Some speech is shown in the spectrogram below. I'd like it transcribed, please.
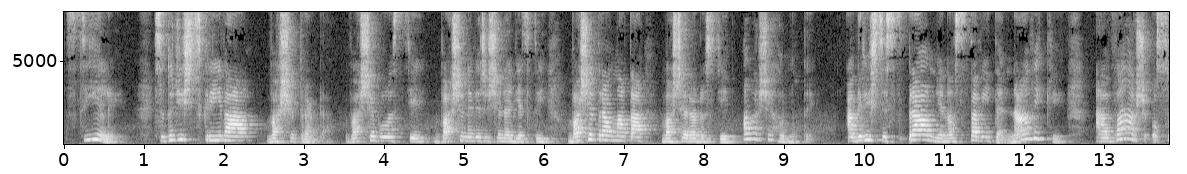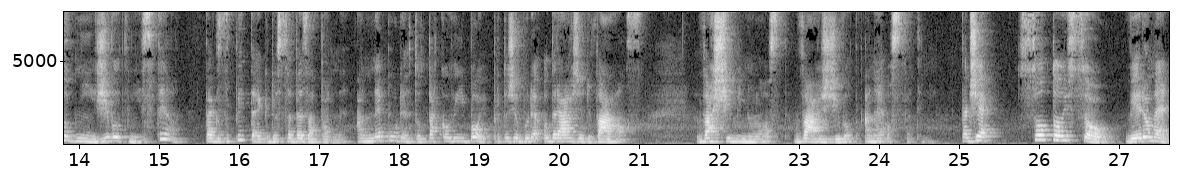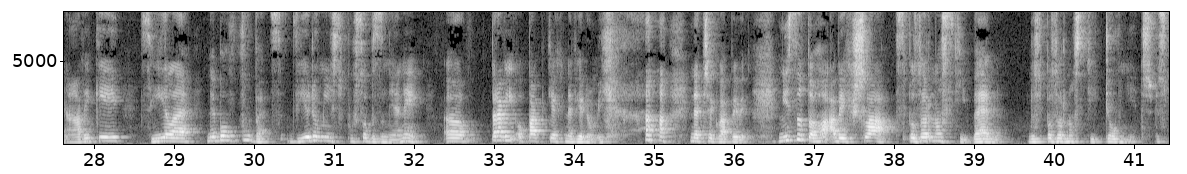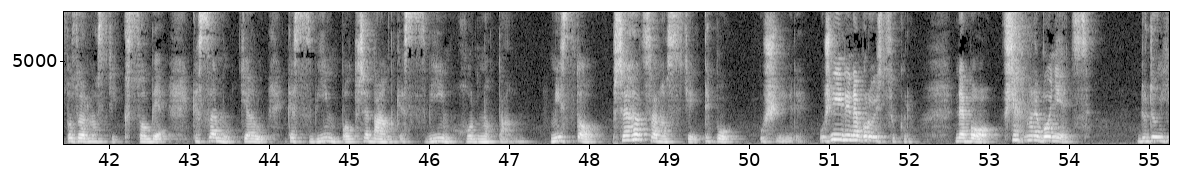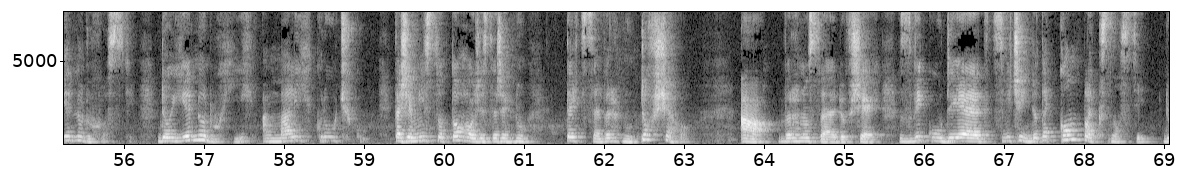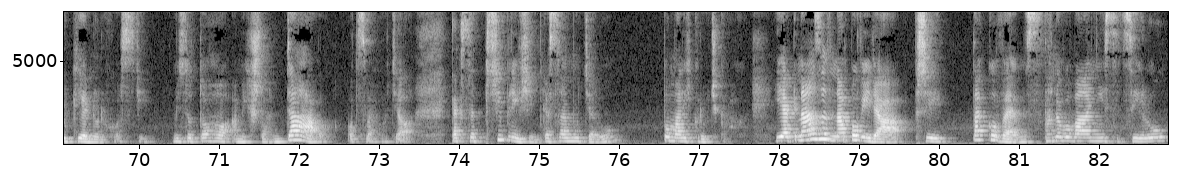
cíly se totiž skrývá vaše pravda, vaše bolesti, vaše nevyřešené dětství, vaše traumata, vaše radosti a vaše hodnoty. A když si správně nastavíte návyky a váš osobní životní styl, tak zbytek do sebe zapadne. A nebude to takový boj, protože bude odrážet vás, vaši minulost, váš život a ne ostatní. Takže co to jsou vědomé návyky, cíle nebo vůbec vědomý způsob změny? Uh, pravý opak těch nevědomých. Nepřekvapivě. Místo toho, abych šla s pozorností ven, dost pozornosti dovnitř, dost pozornosti k sobě, ke svému tělu, ke svým potřebám, ke svým hodnotám. Místo přehlcenosti typu už nikdy, už nikdy nebudu jíst cukr, nebo všechno nebo nic, jdu do jednoduchosti, do jednoduchých a malých krůčků. Takže místo toho, že se řeknu, teď se vrhnu do všeho, a vrhnu se do všech zvyků, diet, cvičení, do té komplexnosti, jdu k jednoduchosti. Místo toho, abych šla dál od svého těla, tak se přiblížím ke svému tělu po malých kručkách. Jak název napovídá, při takovém stanovování si cílu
